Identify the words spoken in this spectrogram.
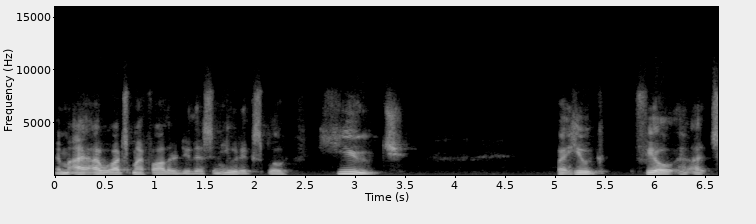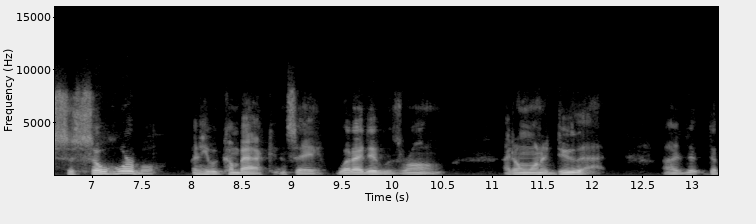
And I, I watched my father do this and he would explode huge. But he would feel uh, so horrible. And he would come back and say, What I did was wrong. I don't want to do that. I did the,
